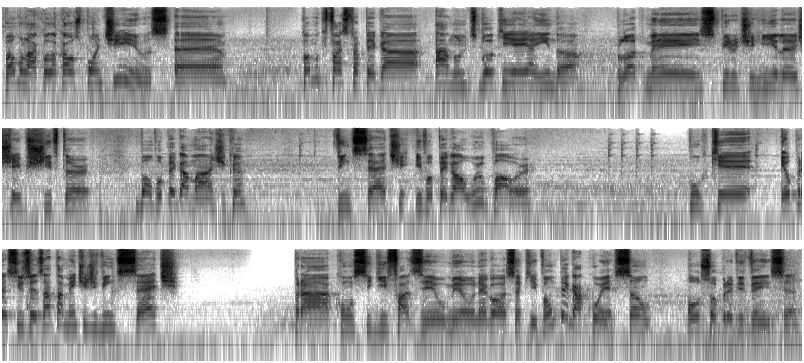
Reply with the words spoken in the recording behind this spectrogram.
Vamos lá, colocar os pontinhos. É... Como que faz pra pegar... Ah, não desbloqueei ainda, ó. Blood Maze, Spirit Healer, Shapeshifter... Bom, vou pegar Mágica, 27, e vou pegar Willpower. Porque eu preciso exatamente de 27 pra conseguir fazer o meu negócio aqui. Vamos pegar Coerção ou Sobrevivência?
